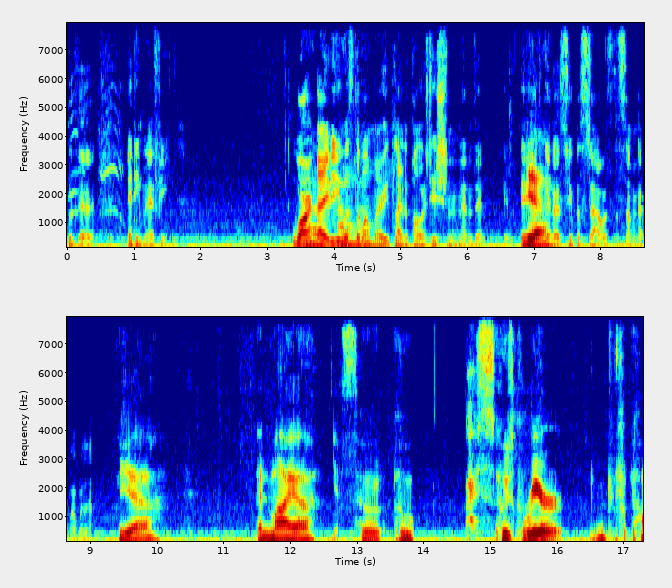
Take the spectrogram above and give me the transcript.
with the Eddie Murphy. Warren Uh, Baby was the know. one where he played a politician, and it, it, it Yeah. Ghetto Supastar was the song that went with it. Yeah. And Mya, Yes. who who whose career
